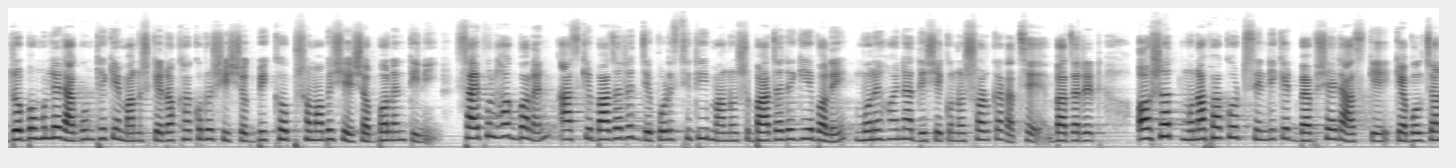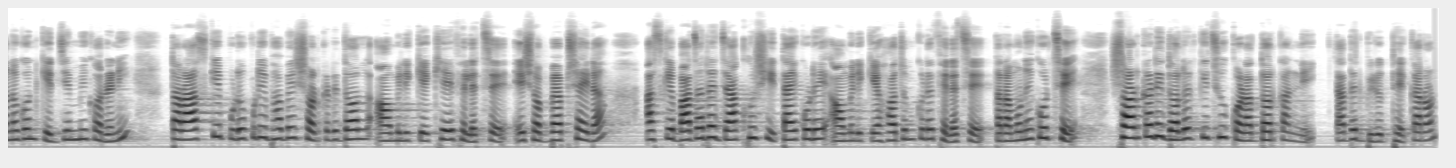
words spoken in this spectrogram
দ্রব্যমূল্যের আগুন থেকে মানুষকে রক্ষা করো শীর্ষক বিক্ষোভ সমাবেশে এসব বলেন তিনি। সাইফুল হক বলেন, আজকে বাজারের যে পরিস্থিতি, মানুষ বাজারে গিয়ে বলে, মনে হয় না দেশে কোনো সরকার আছে। বাজারের অসৎ মুনাফাকট সিন্ডিকেট ব্যবসায়ীরা আজকে কেবল জনগণকে জিম্মি করেনি, তারা আজকে পুরোপুরিভাবে সরকারি দল আওয়ামী লীগকে খেয়ে ফেলেছে। এসব ব্যবসায়ীরা আজকে বাজারে যা খুশি তাই করে আওয়ামী লীগকে হজম করে ফেলেছে। তারা মনে করছে, সরকারি দলের কিছু করার দরকার নেই। তাদের বিরুদ্ধে, কারণ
